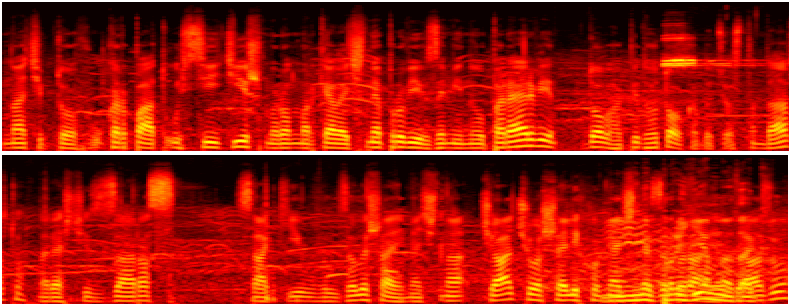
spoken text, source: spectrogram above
Начебто у Карпат усі ті ж Мирон Маркевич не провів заміни у перерві. Довга підготовка до цього стандарту. Нарешті зараз Саків залишає м'яч на Чачо. Шеліхов м'яч не забирає одразу.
